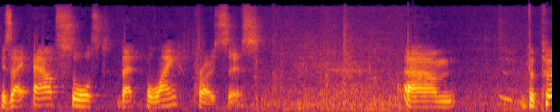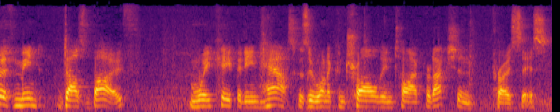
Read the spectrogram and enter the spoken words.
is they outsourced that blank process. Um, the Perth Mint does both, and we keep it in house because we want to control the entire production process.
